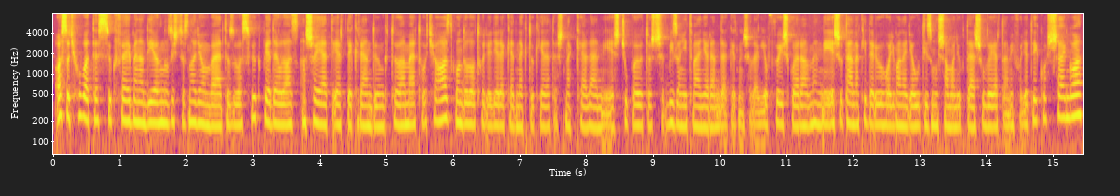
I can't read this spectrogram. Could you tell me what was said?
Az, hogy hova tesszük fejben a diagnózist, az nagyon változó. Az függ például az, a saját értékrendünktől, mert hogyha azt gondolod, hogy a gyerekednek tökéletesnek kell lenni, és csupa ötös bizonyítványa rendelkezni, és a legjobb főiskolára menni, és utána kiderül, hogy van egy autizmusa mondjuk társuló értelmi fogyatékossággal,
